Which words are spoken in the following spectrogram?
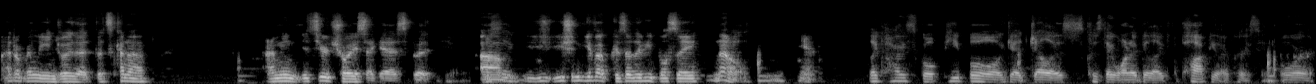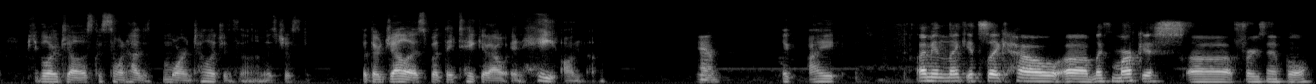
I don't really enjoy that. That's kind of I mean, it's your choice, I guess, but um, you, you shouldn't give up because other people say no. Like high school, people get jealous because they want to be like a popular person, or people are jealous because someone has more intelligence than them. It's just that they're jealous, but they take it out and hate on them. Yeah. Like I, I mean, like it's like how uh, like Marcus, uh, for example,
